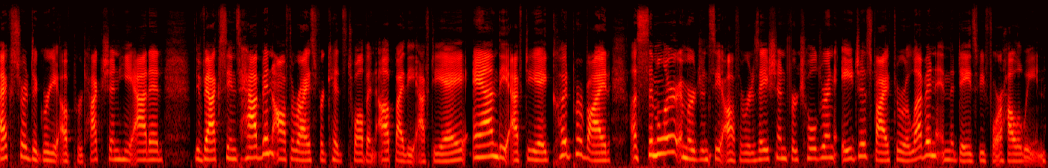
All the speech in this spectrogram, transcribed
extra degree of protection, he added. The vaccines have been authorized for kids 12 and up by the FDA, and the FDA could provide a similar emergency authorization for children ages 5 through 11 in the days before Halloween.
